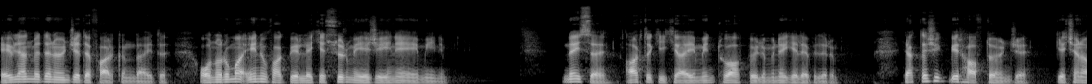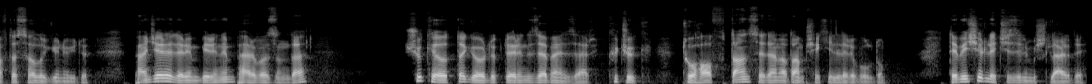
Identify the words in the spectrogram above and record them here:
Evlenmeden önce de farkındaydı. Onuruma en ufak bir leke sürmeyeceğine eminim. Neyse artık hikayemin tuhaf bölümüne gelebilirim. Yaklaşık bir hafta önce, geçen hafta salı günüydü, pencerelerin birinin pervazında şu kağıtta gördüklerinize benzer, küçük, tuhaf, dans eden adam şekilleri buldum. Tebeşirle çizilmişlerdi.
